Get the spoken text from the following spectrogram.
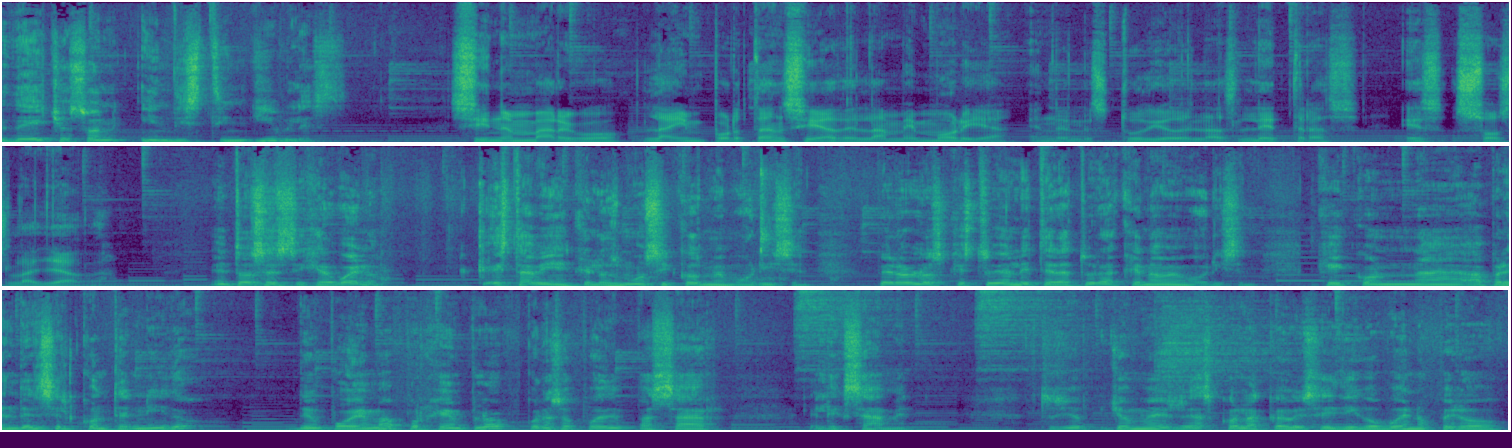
De hecho, son indistinguibles. Sin embargo, la importancia de la memoria en el estudio de las letras es soslayada. Entonces dije, bueno, está bien que los músicos memoricen, pero los que estudian literatura que no memoricen, que con uh, aprenderse el contenido de un poema, por ejemplo, con eso pueden pasar el examen. Entonces yo, yo me rasco la cabeza y digo, bueno, pero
